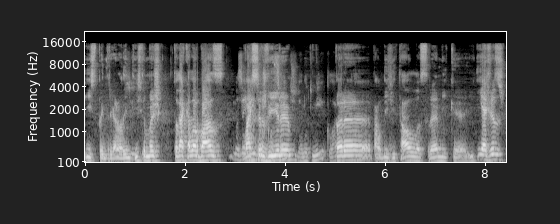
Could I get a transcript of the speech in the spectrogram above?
isso para entregar ao dentista, sim, sim. mas toda aquela base vai servir anatomia, claro. para pá, o digital, a cerâmica e, e às vezes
